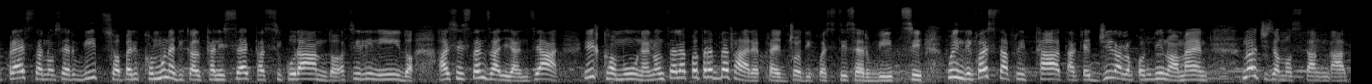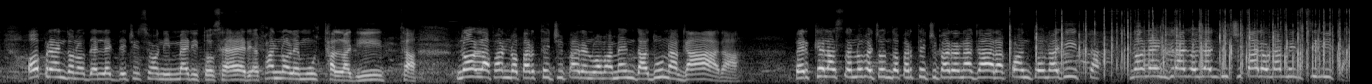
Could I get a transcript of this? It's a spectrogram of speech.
prestano servizio per il comune di Caltanissetta assicurando asili nido, assistenza agli anziani, il comune non se ne potrebbe fare peggio di questi servizi. Quindi questa frittata che girano continuamente, noi ci siamo stancati, o prendono delle decisioni in merito serie, fanno le multe alla ditta, non la fanno partecipare nuovamente ad una gara perché la stanno facendo partecipare a una gara quando una ditta non è in grado di anticipare una mensilità.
